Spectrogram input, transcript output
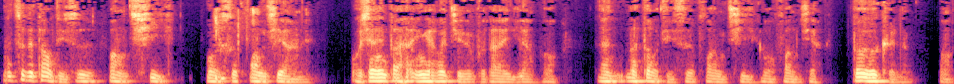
那这个到底是放弃或者是放下呢？我相信大家应该会觉得不太一样哦。那那到底是放弃或放下都有可能哦。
